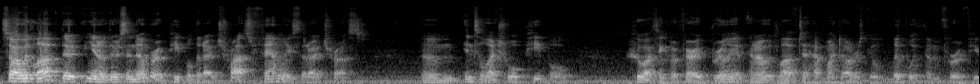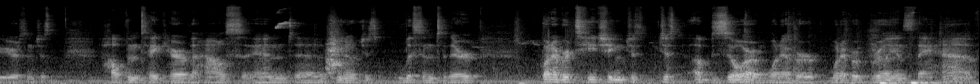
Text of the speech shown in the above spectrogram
So I would love there. You know, there's a number of people that I trust, families that I trust, um, intellectual people who I think are very brilliant, and I would love to have my daughters go live with them for a few years and just help them take care of the house and uh, you know just listen to their whatever teaching, just just absorb whatever whatever brilliance they have.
